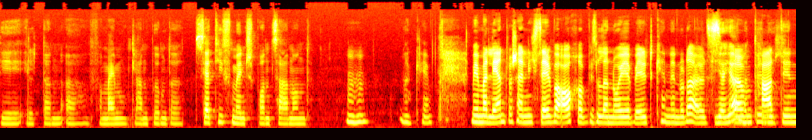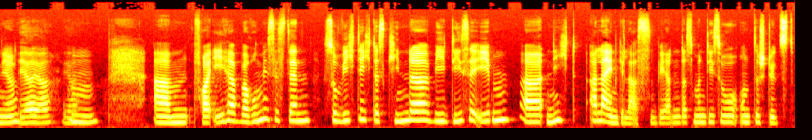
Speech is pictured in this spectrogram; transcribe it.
die Eltern äh, von meinem kleinen Buben da sehr tiefenentspannt sind. Und mhm. Okay. Man lernt wahrscheinlich selber auch ein bisschen eine neue Welt kennen, oder? Als ja, ja, ähm, Patin, ja. Ja, ja, ja. Mhm. Ähm, Frau Eher, warum ist es denn so wichtig, dass Kinder wie diese eben äh, nicht allein gelassen werden, dass man die so unterstützt?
